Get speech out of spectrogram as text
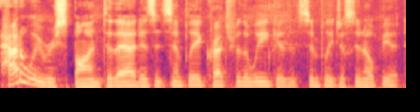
How do we respond to that? Is it simply a crutch for the weak? Is it simply just an opiate?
